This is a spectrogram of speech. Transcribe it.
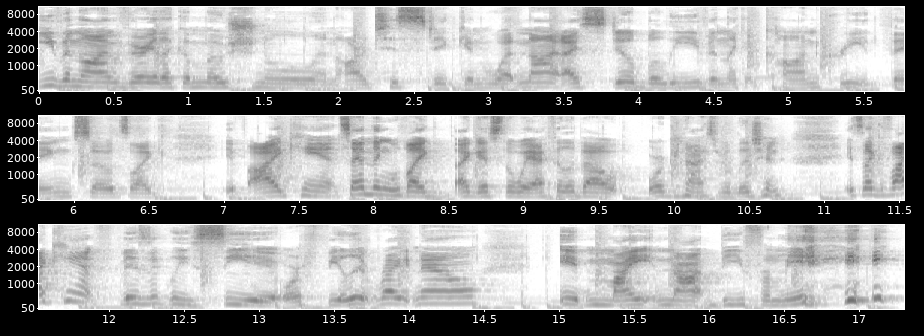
even though I'm very like emotional and artistic and whatnot, I still believe in like a concrete thing. So it's like, if I can't, same thing with like, I guess the way I feel about organized religion. It's like, if I can't physically see it or feel it right now, it might not be for me.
